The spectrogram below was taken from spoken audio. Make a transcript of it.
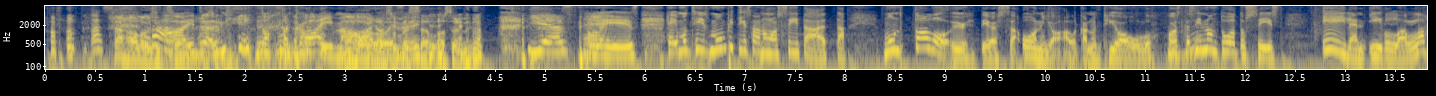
totta. Sä haluaisit Ai, semmoisen. niin, totta kai mä Mä hoidan sulle sellaisen. Yes, please. Hei, mutta siis mun piti sanoa sitä, että mun taloyhtiössä on jo alkanut joulu. Koska Mhm. siinä on tuotu siis eilen illalla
